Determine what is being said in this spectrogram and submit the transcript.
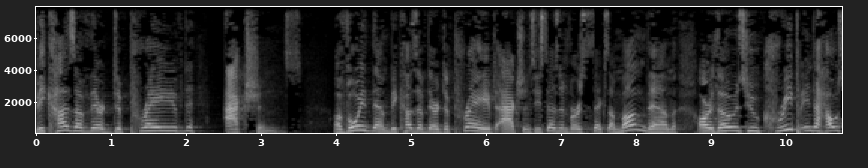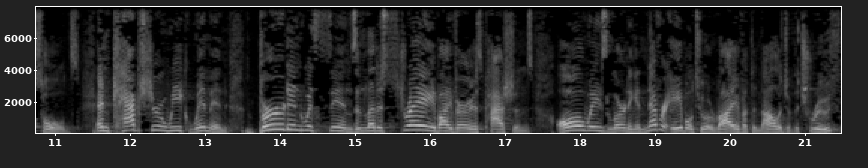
because of their depraved actions. Avoid them because of their depraved actions. He says in verse 6 Among them are those who creep into households and capture weak women, burdened with sins and led astray by various passions always learning and never able to arrive at the knowledge of the truth.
